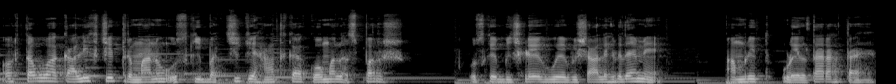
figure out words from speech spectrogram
और तब वह कालिक चित्र, मानो उसकी बच्ची के हाथ का कोमल स्पर्श, उसके बिछड़े हुए विशाल हृदय में अमृत उड़ेलता रहता है।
